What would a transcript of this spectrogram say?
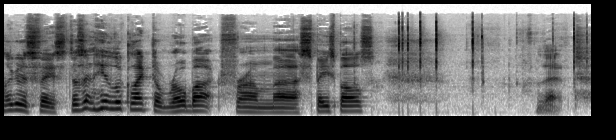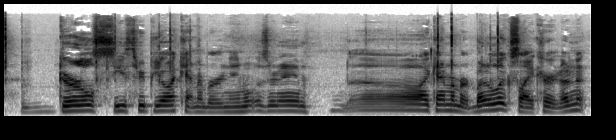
Look at his face. Doesn't he look like the robot from uh, Spaceballs? That girl C3PO. I can't remember her name. What was her name? Oh, I can't remember. But it looks like her, doesn't it?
